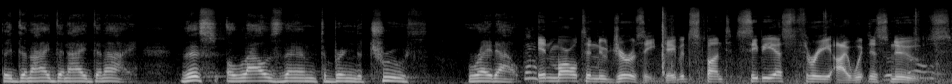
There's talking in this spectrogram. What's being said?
They deny, deny, deny. This allows them to bring the truth right out. In Marlton, New Jersey, David Spunt, CBS 3 Eyewitness News.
